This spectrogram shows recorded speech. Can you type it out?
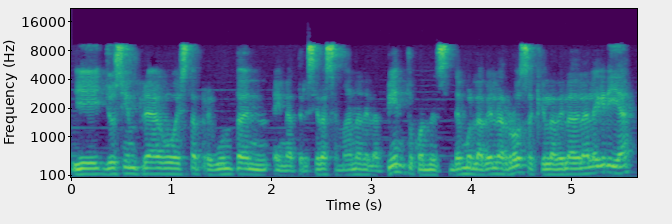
Y yo siempre hago esta pregunta en, en la tercera semana del Adviento, cuando encendemos la vela rosa, que es la vela de la alegría,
